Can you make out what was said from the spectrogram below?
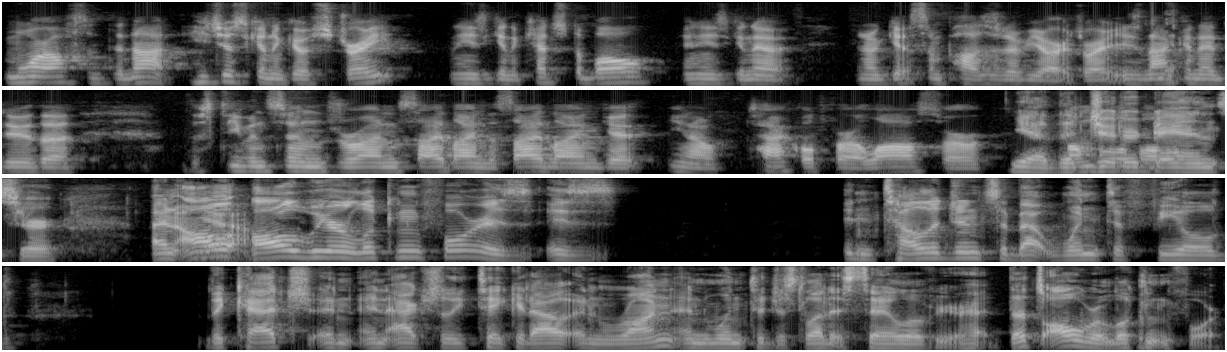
more often than not, he's just going to go straight and he's going to catch the ball and he's going to you know get some positive yards, right? He's not Yeah. going to do the the Stevensons run sideline to sideline, get you know tackled for a loss or yeah, the jitter ball. dance or and all Yeah. all we are looking for is is intelligence about when to field the catch and, and actually take it out and run and when to just let it sail over your head. That's all we're looking for.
